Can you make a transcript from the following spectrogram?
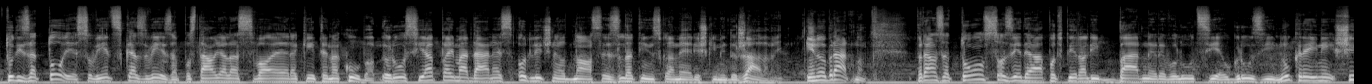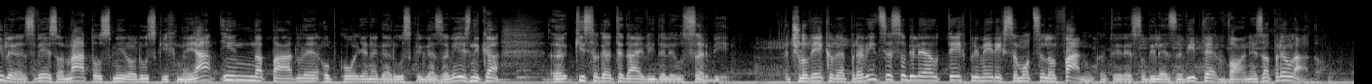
Tudi zato je Sovjetska zveza postavljala svoje rakete na Kubo. Rusija pa ima danes odlične odnose z latinskoameriškimi državami. In obratno, prav zato so ZDA podpirali barne revolucije v Gruziji in Ukrajini, širile zvezo NATO v smeru ruskih meja in napadle obkoljenega ruskega zaveznika, eh, ki so ga tedaj videli v Srbiji. Človekove pravice so bile v teh primerih samo celofan, v katere so bile zavite vojne za prevlado.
